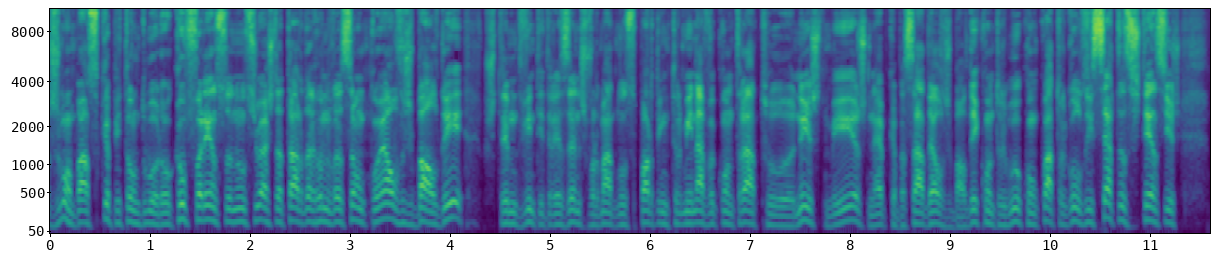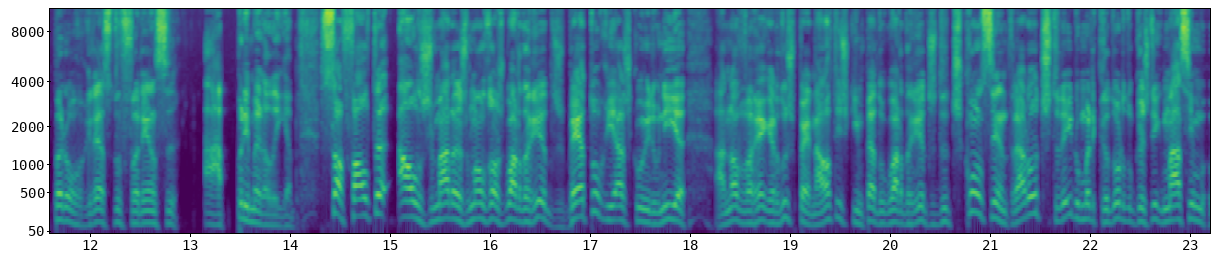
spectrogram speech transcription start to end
João Basso, capitão do Oroca. O Farense anunciou esta tarde a renovação com Elves Baldé, extremo de 23 anos formado no Sporting, terminava contrato neste mês. Na época passada, Elves Baldé contribuiu com 4 gols e 7 assistências para o regresso do Farense à Primeira Liga. Só falta algemar as mãos aos guarda-redes. Beto reage com ironia à nova regra dos penaltis que impede o guarda-redes de desconcentrar ou distrair o marcador do castigo máximo.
